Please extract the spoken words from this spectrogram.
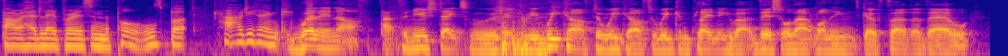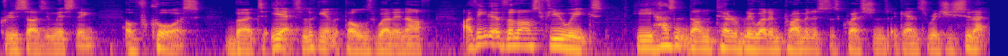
far ahead Labour is in the polls, but how, how do you think? Well enough at the New Statesman, we're going to be week after week after week complaining about this or that, wanting to go further there or criticising this thing, of course. But yes, looking at the polls well enough. I think over the last few weeks, he hasn't done terribly well in Prime Minister's questions against Rishi Sunak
